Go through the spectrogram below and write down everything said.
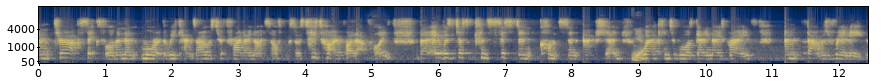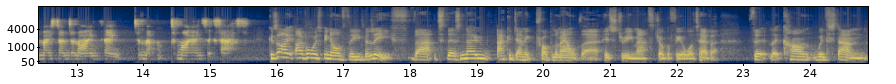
um, throughout the sixth form and then more at the weekends. I always took Friday nights off because I was too tired by that point. But it was just consistent, constant action, yeah. working towards getting those grades. And that was really the most underlying thing to, to my own success. Because I've always been of the belief that there's no academic problem out there, history, maths, geography, or whatever, that, that can't withstand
